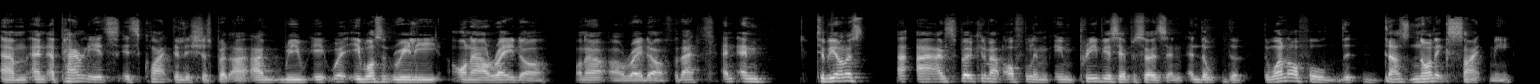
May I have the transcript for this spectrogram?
Um, and apparently it's it's quite delicious, but I, I we, it, it wasn't really on our radar on our, our radar for that. And and to be honest, I, have spoken about offal in, in previous episodes, and, and the, the, the one offal that does not excite me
